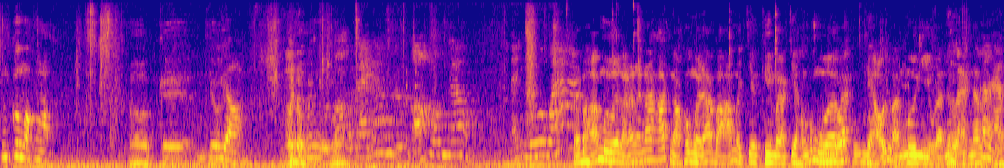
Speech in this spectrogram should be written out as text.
Chua chua ngọt ngọt. Ok giờ. Ở đầu mùa luôn nó không không tại mưa quá. Tại bà hỏi mưa là nó nó hết ngọt không rồi đó. Bà hỏi mà chưa khi mà chưa không có mưa bác thì hỏi mà mưa nhiều là nó lạc nó nó lạc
